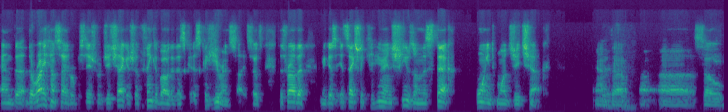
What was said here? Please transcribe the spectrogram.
and the, the right-hand side representation of G check, you should think about it as, as coherent side. So it's, it's rather because it's actually coherent sheaves on the stack point mod G check, and uh, uh, uh, so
